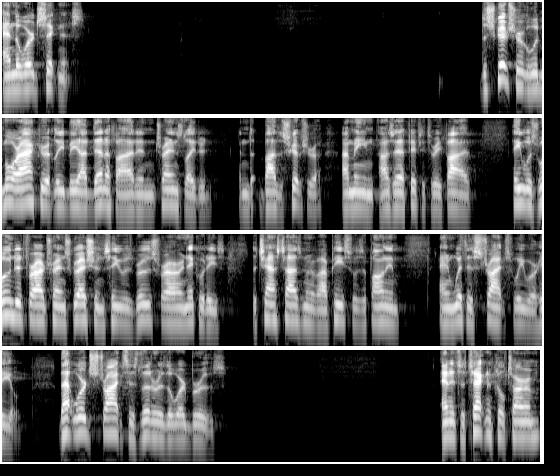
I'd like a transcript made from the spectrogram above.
and the word sickness. The scripture would more accurately be identified and translated. And by the scripture, I mean Isaiah 53 5. He was wounded for our transgressions, he was bruised for our iniquities. The chastisement of our peace was upon him, and with his stripes we were healed. That word stripes is literally the word bruise. And it's a technical term.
